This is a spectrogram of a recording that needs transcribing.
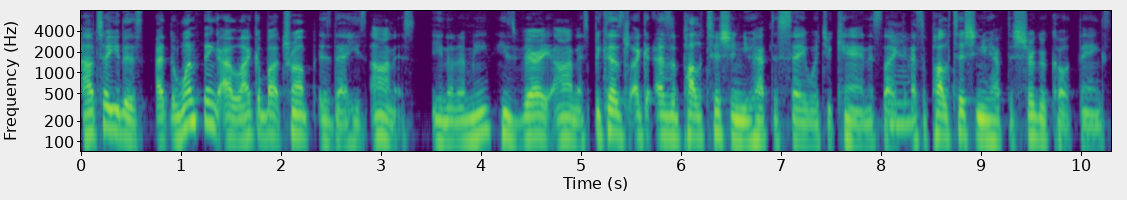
I'll tell you this: the one thing I like about Trump is that he's honest. You know what I mean? He's very honest because, like, as a politician, you have to say what you can. It's like Yeah. as a politician, you have to sugarcoat things.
